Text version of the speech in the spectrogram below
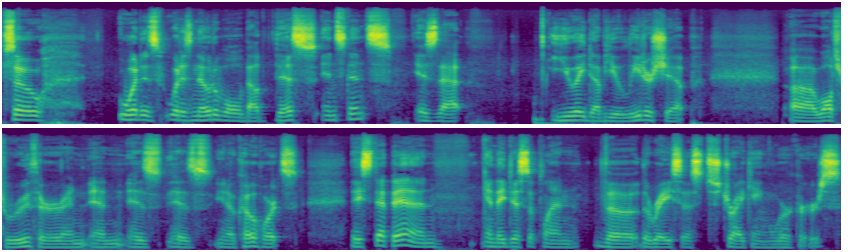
So what is what is notable about this instance is that UAW leadership, uh, Walter Reuther and, and his his you know cohorts, they step in and they discipline the the racist striking workers.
